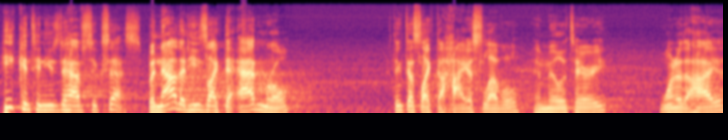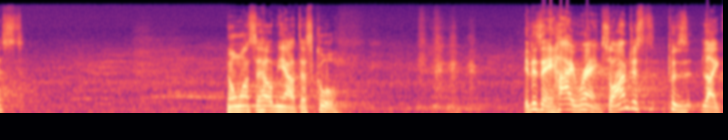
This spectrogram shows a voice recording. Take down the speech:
he continues to have success. But now that he's like the admiral I think that's like the highest level in military, one of the highest. No one wants to help me out. That's cool. it is a high rank. So I'm just like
